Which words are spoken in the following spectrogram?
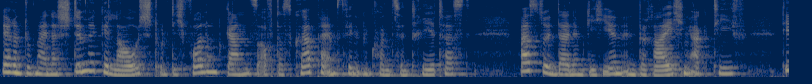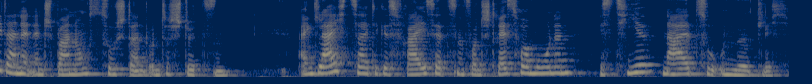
Während du meiner Stimme gelauscht und dich voll und ganz auf das Körperempfinden konzentriert hast, warst du in deinem Gehirn in Bereichen aktiv, die deinen Entspannungszustand unterstützen. Ein gleichzeitiges Freisetzen von Stresshormonen ist hier nahezu unmöglich.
